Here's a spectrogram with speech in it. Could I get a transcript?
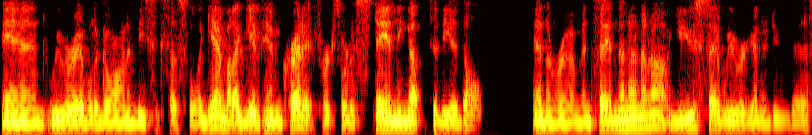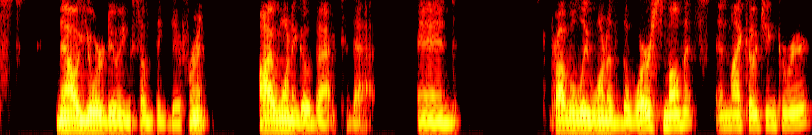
And we were able to go on and be successful again but i give him credit for sort of standing up to the adult in the room and say, no, no, no, no, you said we were going to do this. Now you're doing something different. I want to go back to that. And probably one of the worst moments in my coaching career,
